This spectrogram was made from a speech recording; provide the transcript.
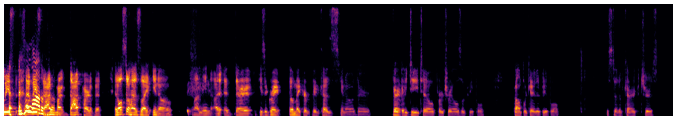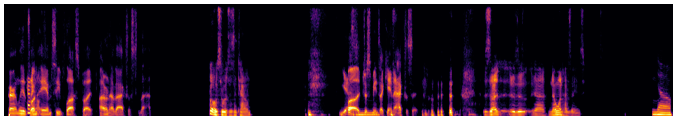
least There's at least that them. part that part of it. It also has like you know, I mean, I, it, there he's a great filmmaker because you know they're very detailed portrayals of people, complicated people, instead of caricatures. Apparently, it's on helps. AMC Plus, but I don't have access to that. Oh, so it doesn't count. Yes. Well, it just means I can't access it. Is that is it, yeah? No one has AMC. No,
